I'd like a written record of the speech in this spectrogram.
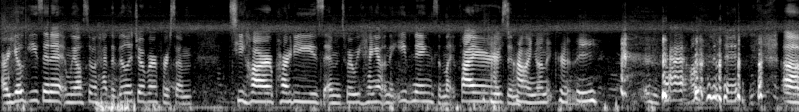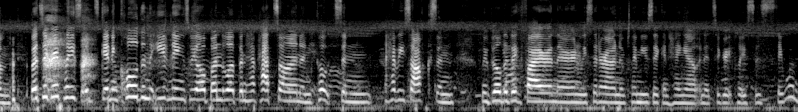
our yogis in it. And we also had the village over for some tihar parties. And it's where we hang out in the evenings and light fires. And crawling on it currently. there's a cat on it. Um, but it's a great place. It's getting cold in the evenings. We all bundle up and have hats on and coats and heavy socks and we build a big fire in there and we sit around and play music and hang out and it's a great place to stay warm.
